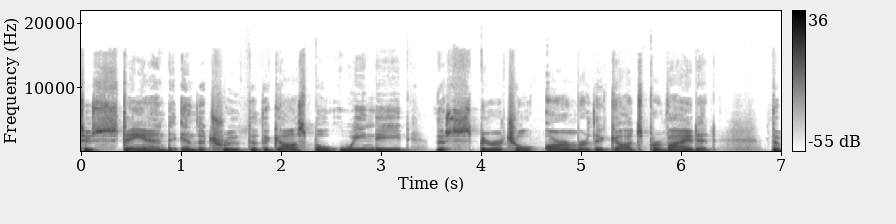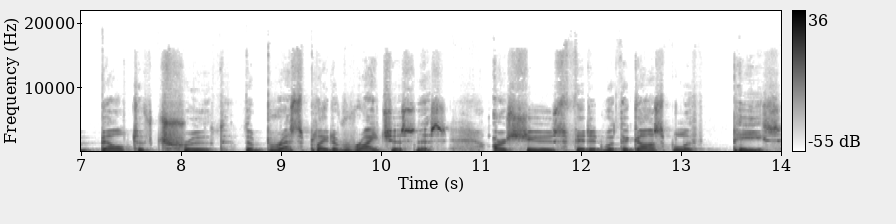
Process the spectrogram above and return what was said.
to stand in the truth of the gospel, we need the spiritual armor that God's provided the belt of truth, the breastplate of righteousness, our shoes fitted with the gospel of peace,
